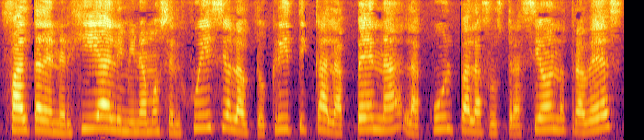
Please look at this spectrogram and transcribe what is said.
falta de energía, eliminamos el juicio, la autocrítica, la pena, la culpa, la frustración otra vez,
